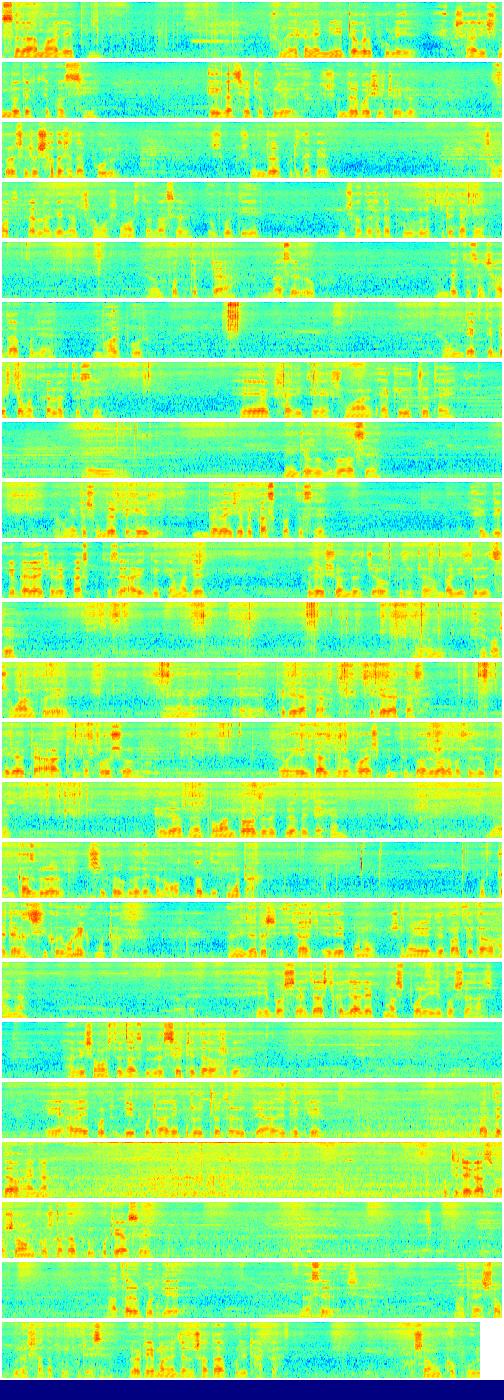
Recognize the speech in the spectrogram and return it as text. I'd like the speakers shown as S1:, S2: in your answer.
S1: আসসালামু আলাইকুম। আমরা এখানে মিনি টগর ফুলের এক সারি সুন্দর দেখতে পাচ্ছি। এই গাছে একটা ফুলের সুন্দর বৈশিষ্ট্য হইল, ছোটো ছোটো সাদা সাদা ফুল সুন্দর ফুটে থাকে। চমৎকার লাগে সম- সমস্ত গাছের উপর দিয়ে সাদা সাদা ফুলগুলো ফুটে থাকে। এবং প্রত্যেকটা গাছের উপ- দেখতেছেন সাদা ফুলে ভরপুর। এবং দেখতে বেশ চমৎকার লাগতেছে। এক সারিতে এক সমান একই উচ্চতায় এই মিনি টগরগুলো আছে। এবং এটা সুন্দর একটা হেজ, বেড়া হিসাবে কাজ করতেছে। একদিকে বেড়া হিসাবে কাজ করতেছে, আরেকদিকে আমাদের ফুলের সৌন্দর্য কিছুটা বাড়িয়ে তুলেছে। এবং এরকম সমান করে কেটে রাখা কেটে রাখা আছে। এটা একটা আর্ট বা কৌশল। এবং এই গাছগুলোর বয়স কিন্তু দশ বারো বছরের উপরে। এটা আপনার প্রমাণ পাওয়া যাবে কীভাবে দেখেন। গাছগুলোর শিকড়গুলো দেখেন অত্যাধিক মোটা। প্রত্যেকটা গাছের শিকড় অনেক মোটা। মানে যাদের জাস্ট এদের কোনো সময় এদের বাড়তে দেওয়া হয় না। এই বর্ষা জাস্ট খালি আর এক মাস পরে এই বর্ষা আগে সমস্ত গাছগুলো সেটে দেওয়া হবে। এই আড়াই ফুট, দুই ফুট, আড়াই ফুট উচ্চতার উপরে আড়াই থেকে বাড়তে দেওয়া হয় না। প্রতিটা গাছে অসংখ্য সাদা ফুল ফুটে আছে। মাথার উপর দিয়ে গাছের মাথায় সবগুলো সাদা ফুল ফুটে আছে। পুরোটাই মনে যেন সাদা ফুলে ঢাকা। অসংখ্য ফুল।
